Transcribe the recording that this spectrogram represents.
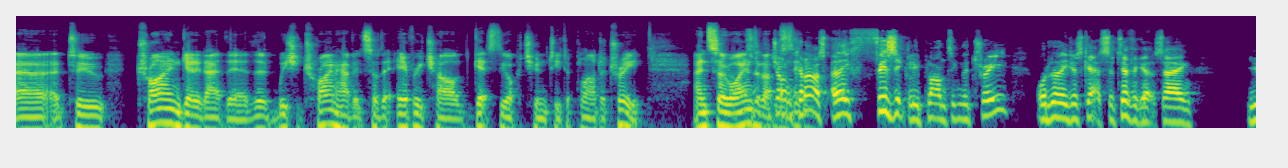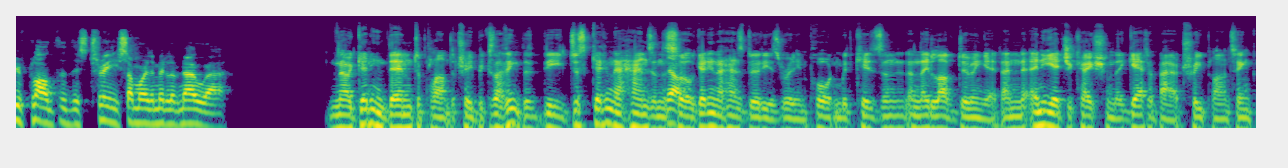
uh, to try and get it out there that we should try and have it so that every child gets the opportunity to plant a tree. And so I ended up. Jon, can I ask, are they physically planting the tree or do they just get a certificate saying you've planted this tree somewhere in the middle of nowhere? No, getting them to plant the tree because I think that the just getting their hands in the yeah. soil, getting their hands dirty is really important with kids, and, and they love doing it. And any education they get about tree planting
